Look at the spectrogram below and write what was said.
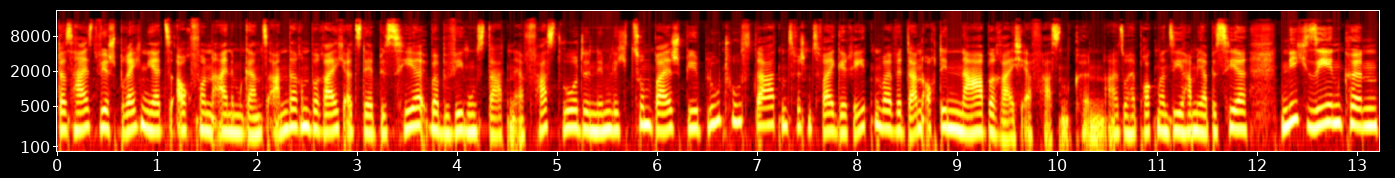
Das heißt, wir sprechen jetzt auch von einem ganz anderen Bereich, als der bisher über Bewegungsdaten erfasst wurde, nämlich zum Beispiel Bluetooth-Daten zwischen zwei Geräten, weil wir dann auch den Nahbereich erfassen können. Also Herr Brockmann, Sie haben ja bisher nicht sehen können,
